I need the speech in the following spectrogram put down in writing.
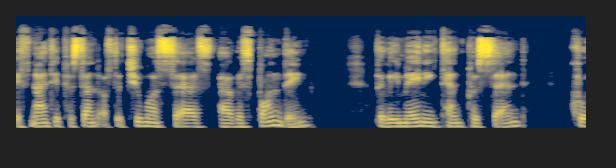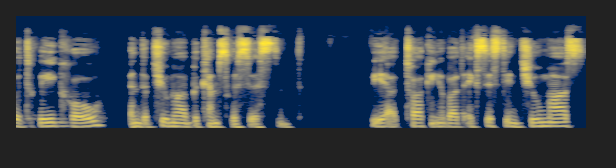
if 90% of the tumor cells are responding, the remaining 10% could regrow and the tumor becomes resistant. We are talking about existing tumors.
